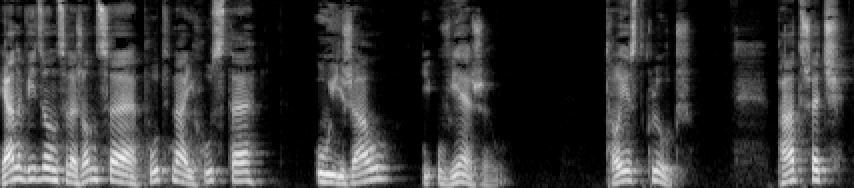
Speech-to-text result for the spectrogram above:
Jan, widząc leżące płótna i chustę, ujrzał i uwierzył. To jest klucz. Patrzeć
